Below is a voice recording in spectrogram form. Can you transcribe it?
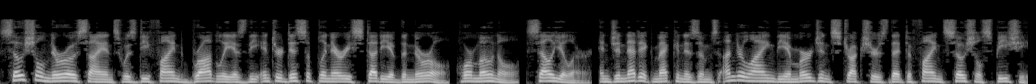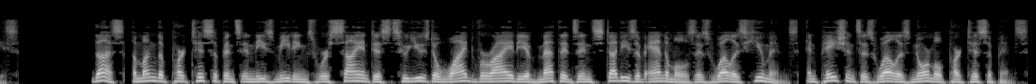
Social neuroscience was defined broadly as the interdisciplinary study of the neural, hormonal, cellular, and genetic mechanisms underlying the emergent structures that define social species. Thus, among the participants in these meetings were scientists who used a wide variety of methods in studies of animals as well as humans, and patients as well as normal participants.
